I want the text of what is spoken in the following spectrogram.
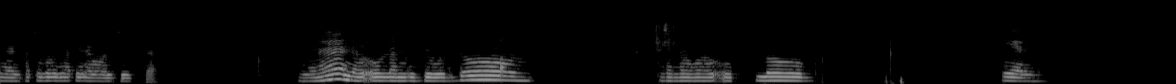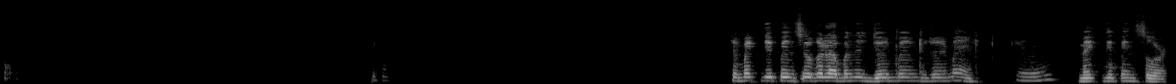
Yan, patuloy natin ang mantika. Yan, ang ulam ni Dudong. Dalawang itlog. Yan. Si Mike Defensor kalaban ni Joy May. Joy May. Hmm. Mike Defensor.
